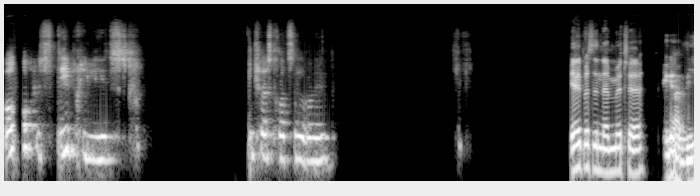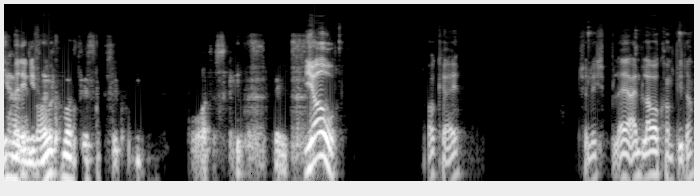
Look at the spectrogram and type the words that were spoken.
Oh, ist Depri-Lied. Ich weiß trotzdem ein. Gelb ist in der Mitte. Digga, wie Bei habe den ich die- 9,45 Sekunden? Boah, das geht. Yo! Okay. Natürlich. Äh, ein blauer kommt wieder.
